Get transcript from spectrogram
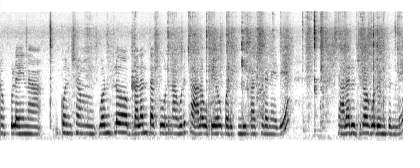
నొప్పులైనా కొంచెం ఒంట్లో బలం తక్కువ ఉన్నా కూడా చాలా ఉపయోగపడుతుంది పచ్చడి అనేది చాలా రుచిగా కూడా ఉంటుంది.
